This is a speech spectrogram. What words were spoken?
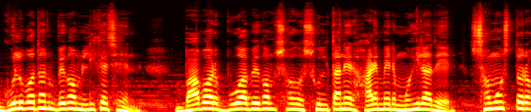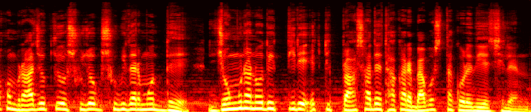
গুলবদন বেগম লিখেছেন, বাবর বুয়া বেগম সহ সুলতানের হারেমের মহিলাদের সমস্ত রকম রাজকীয় সুযোগ সুবিধার মধ্যে যমুনা নদীর তীরে একটি প্রাসাদে থাকার ব্যবস্থা করে দিয়েছিলেন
